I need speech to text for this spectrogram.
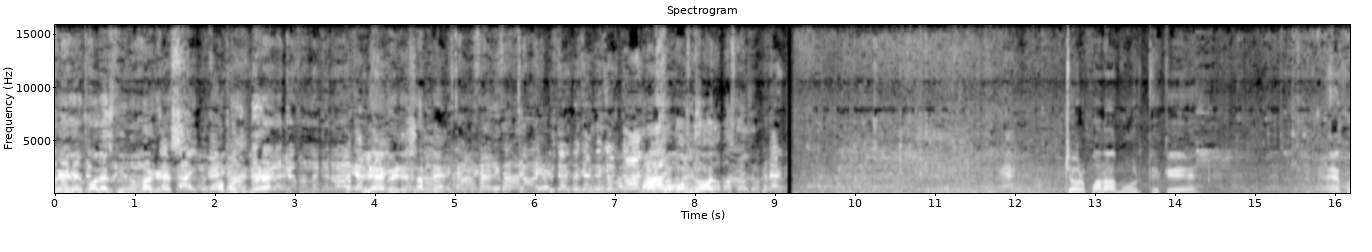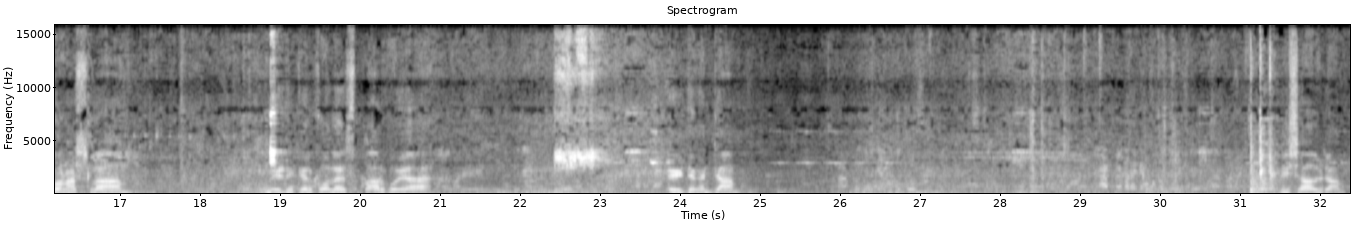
মেডিকেল কলেজ দুই নম্বর গেটের অপোজিটে ল্যাবের সামনে। রাস্তা বন্ধ। চরপাড়া মোড় থেকে এখন আসলাম মেডিকেল কলেজ পার হইয়া এই দেখেন জাম। বিশাল জাম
